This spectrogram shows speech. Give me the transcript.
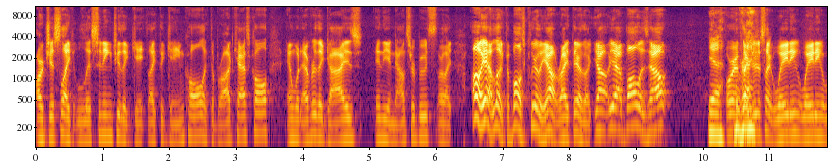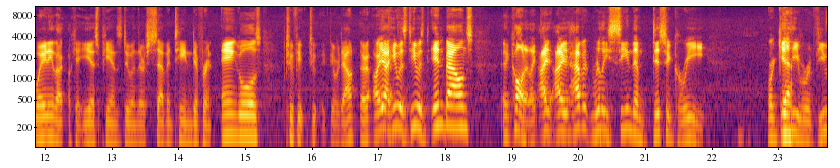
are just like listening to the game, like the game call, like the broadcast call, and whatever the guys in the announcer booths are like, oh yeah, look, the ball's clearly out right there. They're like, yeah, yeah, ball is out. Yeah. Or if right. they're just like waiting, waiting, waiting, like okay, ESPN's doing their 17 different angles. Two feet, two, they were down. Oh yeah, he was he was inbounds and called it. Like I, I haven't really seen them disagree or get Yeah, the review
